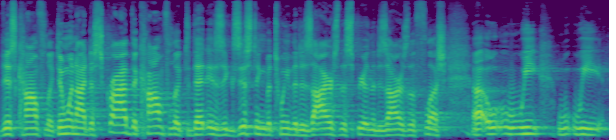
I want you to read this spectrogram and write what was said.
this conflict. And when I describe the conflict that is existing between the desires of the spirit and the desires of the flesh, uh, we, we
